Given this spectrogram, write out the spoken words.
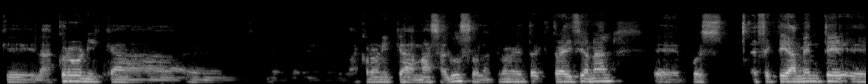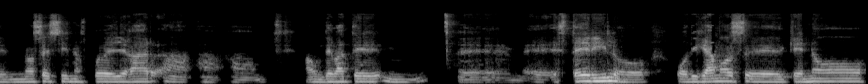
que la crónica, eh, la crónica más al uso, la crónica tradicional, eh, pues efectivamente eh, no sé si nos puede llegar a, un debate mm, estéril o, digamos que, no,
